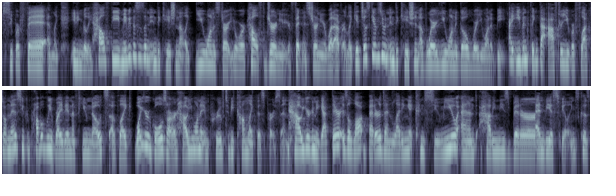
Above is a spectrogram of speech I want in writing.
super fit and like eating really healthy, maybe this is an indication that like you want to start your health journey or your fitness journey or whatever. Like it just gives you an indication of where you want to go and where you want to be. I even think that after you reflect on this, you can probably write in a few notes of like what your goals are or how you want to improve to become like this person. How you're going to get there is a lot better than letting it consume you and having these bitter, envious feelings because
